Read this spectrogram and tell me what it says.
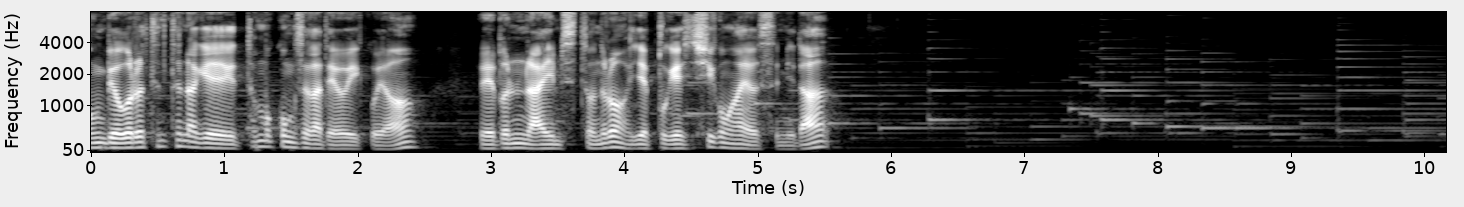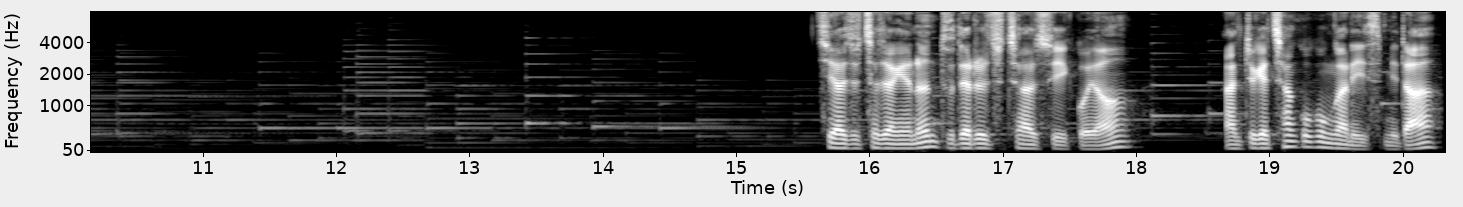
홍벽으로 튼튼하게 토목 공사가 되어 있고요. 외부는 라임스톤으로 예쁘게 시공하였습니다. 지하 주차장에는 두 대를 주차할 수 있고요. 안쪽에 창고 공간이 있습니다.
